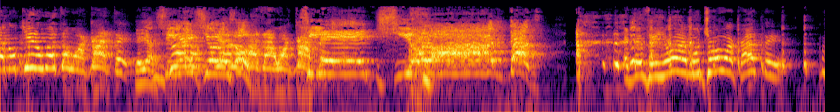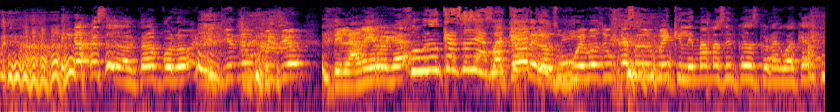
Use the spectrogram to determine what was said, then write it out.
ya no quiero más aguacate. Ya, ya. Yo ¡Silencio no los quiero dos! más aguacate. ¡Silencio! Es que señora, mucho aguacate. Una vez a la doctora Polo emitiendo un juicio de la verga. Sobre un caso de aguacate. Sacado de los güey. huevos de un caso de un güey que le mama hacer cosas con aguacate.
